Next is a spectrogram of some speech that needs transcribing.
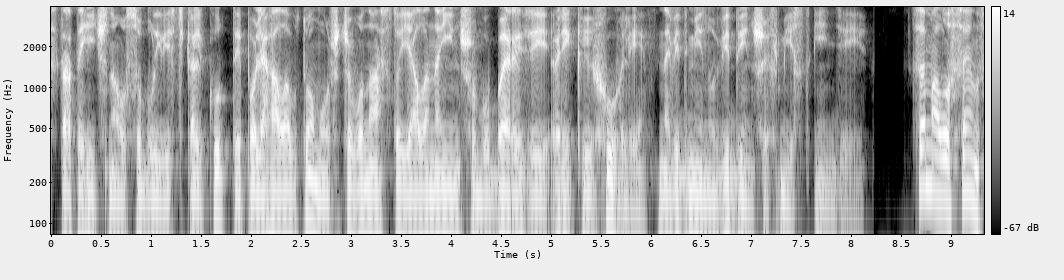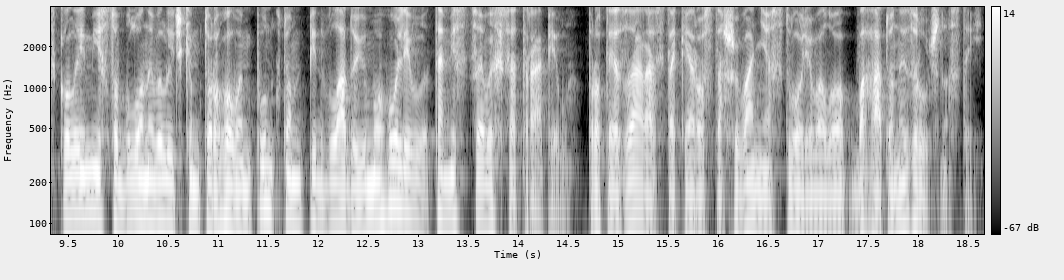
Стратегічна особливість Калькутти полягала в тому, що вона стояла на іншому березі ріки Хуглі, на відміну від інших міст Індії. Це мало сенс, коли місто було невеличким торговим пунктом під владою моголів та місцевих сатрапів, проте зараз таке розташування створювало багато незручностей.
